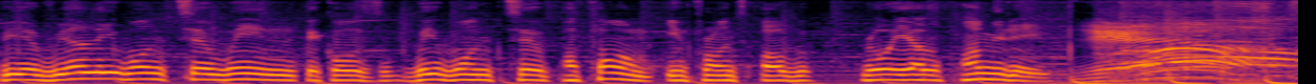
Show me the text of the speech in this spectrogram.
We really want to win because we want to perform in front of royal family. Yeah!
